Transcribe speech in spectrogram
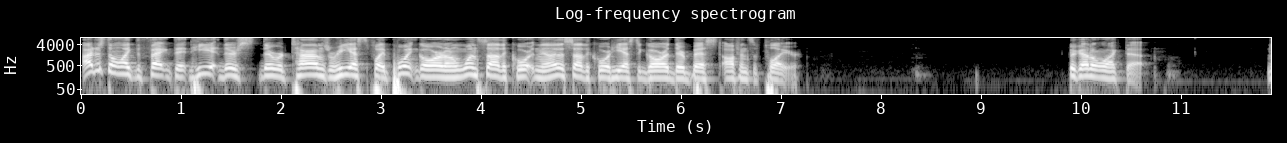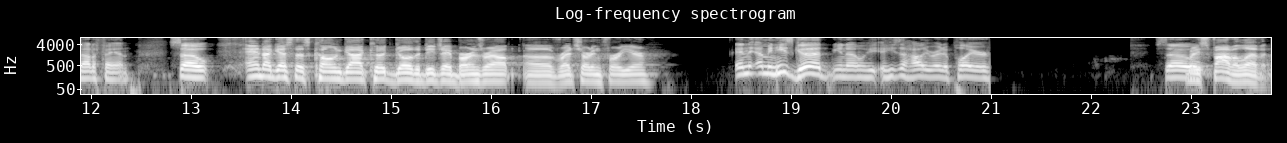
I just don't like the fact that he there's there were times where he has to play point guard on one side of the court, and the other side of the court he has to guard their best offensive player. Look, I don't like that. Not a fan. So And I guess this Cone guy could go the DJ Burns route of redshirting for a year. And I mean, he's good. You know, he, he's a highly rated player. So But he's 5'11.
